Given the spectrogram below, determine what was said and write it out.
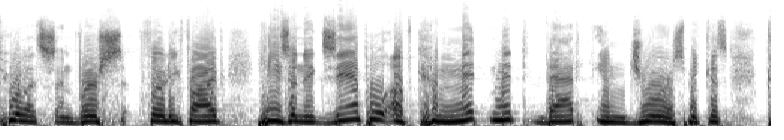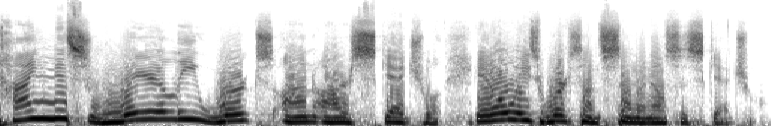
to us in verse 35, he's an example of commitment that endures because kindness rarely works on our schedule. It always works on someone else's schedule.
